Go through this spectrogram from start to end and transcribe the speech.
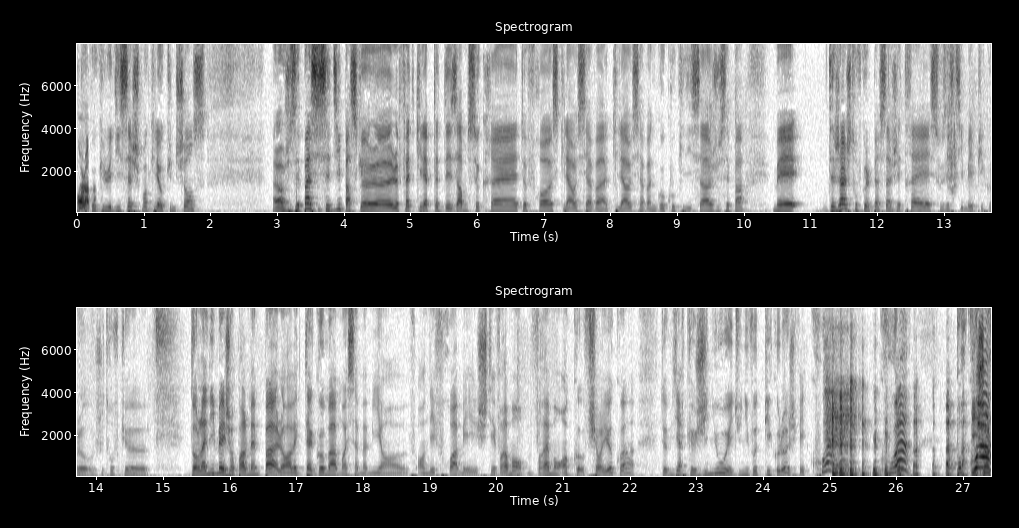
Oh qui lui dit sèchement qu'il a aucune chance. Alors je sais pas si c'est dit parce que le, fait qu'il a peut-être des armes secrètes, Frost, qu'il a réussi à qu'il a réussi à vaincre Goku qui dit ça, je sais pas. Mais déjà je trouve que le personnage est très sous-estimé Piccolo. Je trouve que dans l'animé j'en parle même pas. Alors avec Tagoma, moi ça m'a mis en, en effroi, mais j'étais vraiment vraiment en furieux quoi de me dire que Jinyu est du niveau de Piccolo. J'ai fait quoi? Quoi? Pourquoi?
